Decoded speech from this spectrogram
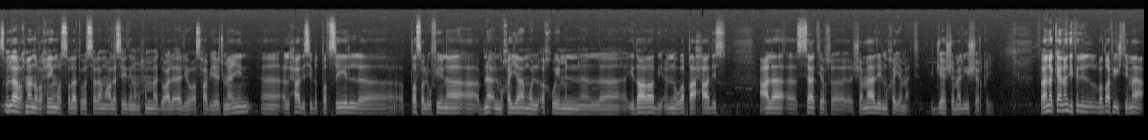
بسم الله الرحمن الرحيم والصلاة والسلام على سيدنا محمد وعلى آله وأصحابه أجمعين. آه، الحادث بالتفصيل آه، اتصلوا فينا آه، أبناء المخيم والأخوة من الإدارة بأنه وقع حادث على الساتر شمالي المخيمات بالجهة الشمالية الشرقية. فأنا كان عندي في المضافي اجتماع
